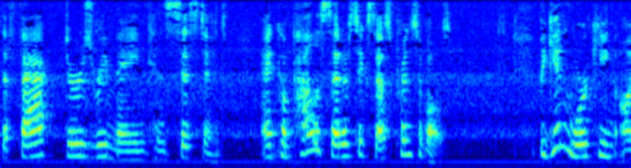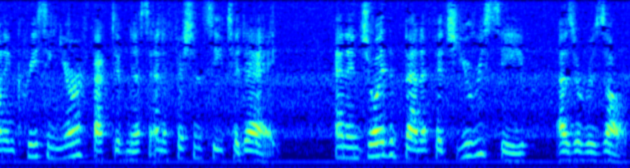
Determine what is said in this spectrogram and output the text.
the factors remain consistent and compile a set of success principles. Begin working on increasing your effectiveness and efficiency today and enjoy the benefits you receive as a result.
